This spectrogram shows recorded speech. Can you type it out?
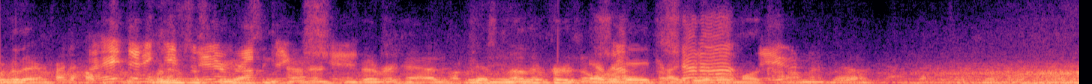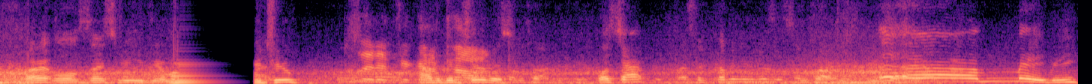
over there. trying to I help. hate that he What is keeps the strangest encounter shit. you've ever had with Just another person? Every day try to shut be a little more dude. comment. Yeah. All right, well, it's nice to meet you, Jeremiah. You too. Said if you're Have a good come. service. Sometime. What's that? I said, come in and visit sometime. Uh, maybe.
